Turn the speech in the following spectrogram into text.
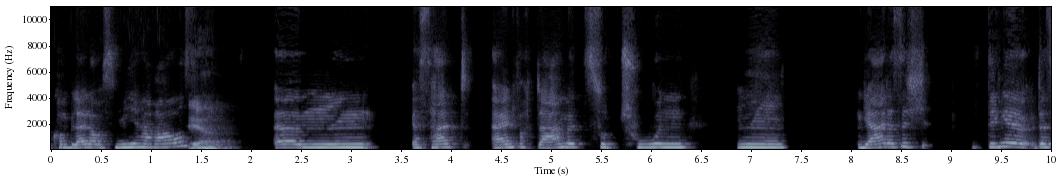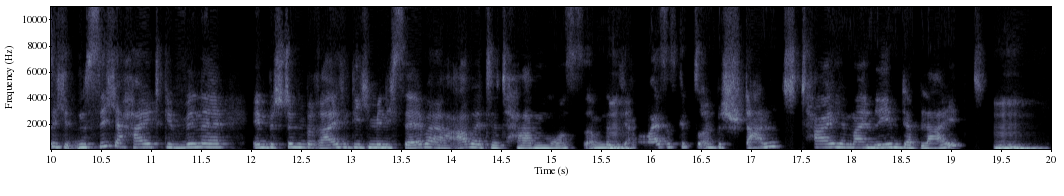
komplett aus mir heraus. Ja. Ähm, es hat einfach damit zu tun, mh, hm, ja, dass ich Dinge, dass ich eine Sicherheit gewinne in bestimmten Bereichen, die ich mir nicht selber erarbeitet haben muss. Ähm, dass mhm. ich einfach weiß, es gibt so einen Bestandteil in meinem Leben, der bleibt. Mhm.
